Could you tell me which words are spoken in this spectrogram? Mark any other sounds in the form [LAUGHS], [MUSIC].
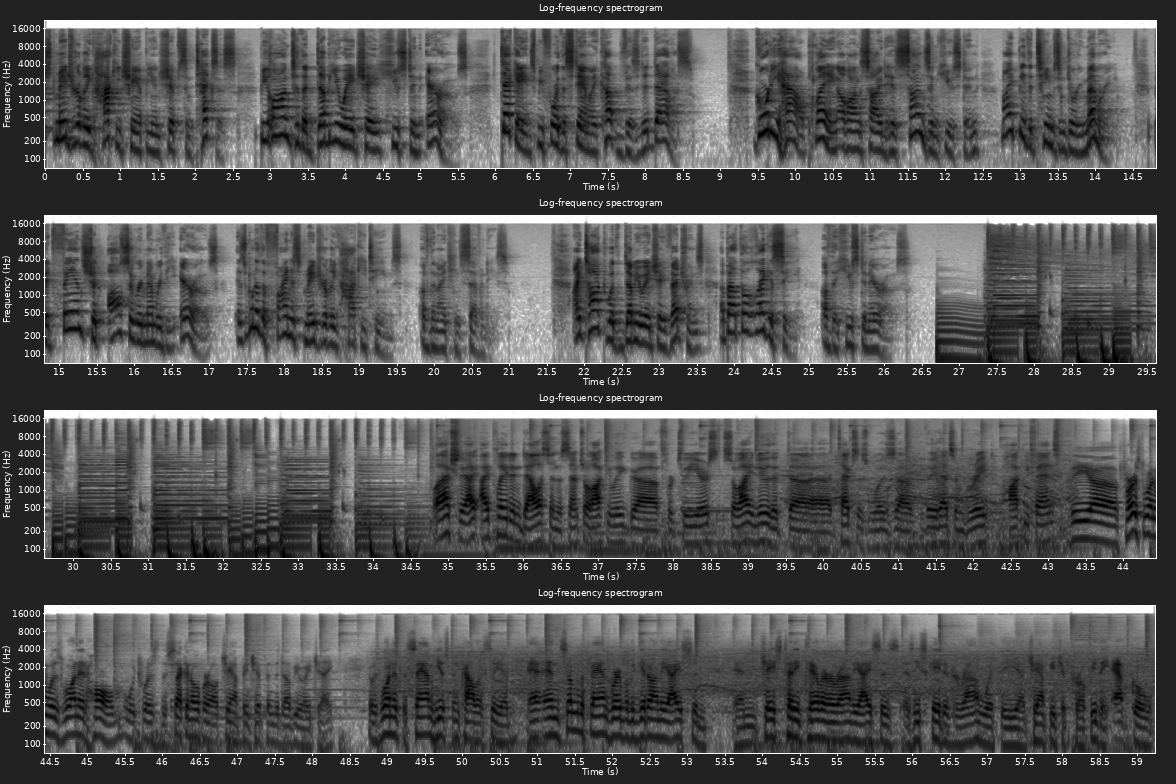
First Major League Hockey championships in Texas belonged to the WHA Houston Aeros, decades before the Stanley Cup visited Dallas. Gordie Howe playing alongside his sons in Houston might be the team's enduring memory, but fans should also remember the Aeros as one of the finest Major League Hockey teams of the 1970s. I talked with WHA veterans about the legacy of the Houston Aeros. Well, actually, I, I, played in Dallas in the Central Hockey League uh, for two years, so I knew that uh, Texas was, uh, they had some great hockey fans. The uh, first one was won at home, which was the second overall championship in the WHA. It was won at the Sam Houston Coliseum, and, and some of the fans were able to get on the ice and, and chase Teddy Taylor around the ice as, as he skated around with the uh, championship trophy, the Avco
